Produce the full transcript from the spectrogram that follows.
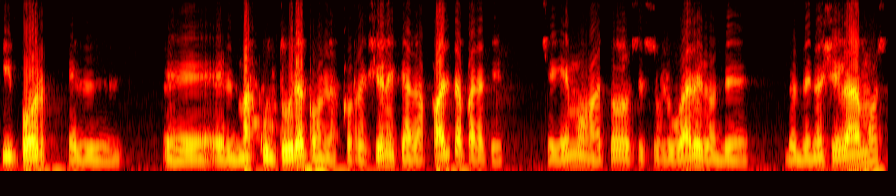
y por el, eh, el más cultura con las correcciones que haga falta para que lleguemos a todos esos lugares donde, donde no llegamos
